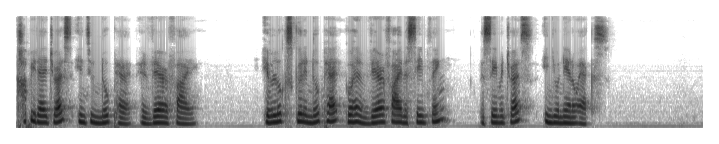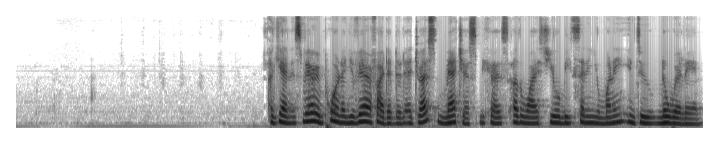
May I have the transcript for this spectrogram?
Copy that address into Notepad and verify. If it looks good in Notepad, go ahead and verify the same thing, the same address in your NanoX. Again, it's very important that you verify that the address matches because otherwise you'll be sending your money into nowhere land.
